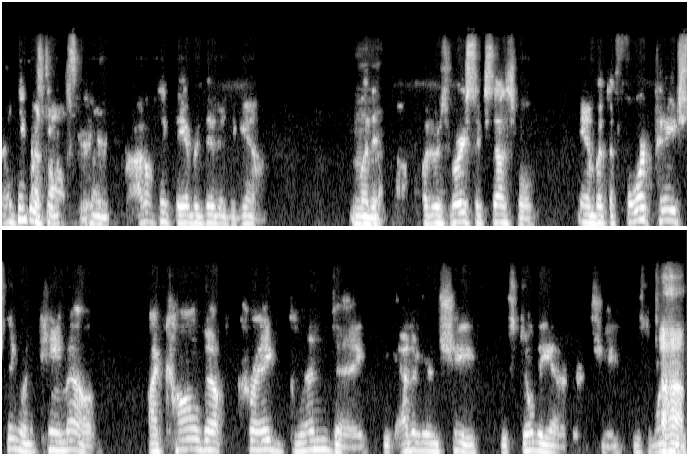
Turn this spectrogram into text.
I think it was That's the awesome. time. I don't think they ever did it again but Mm. it, but it was very successful. And but the four page thing when it came out, I called up Craig Glenday, the editor in chief, who's still the editor in chief. He's the one Uh-huh.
